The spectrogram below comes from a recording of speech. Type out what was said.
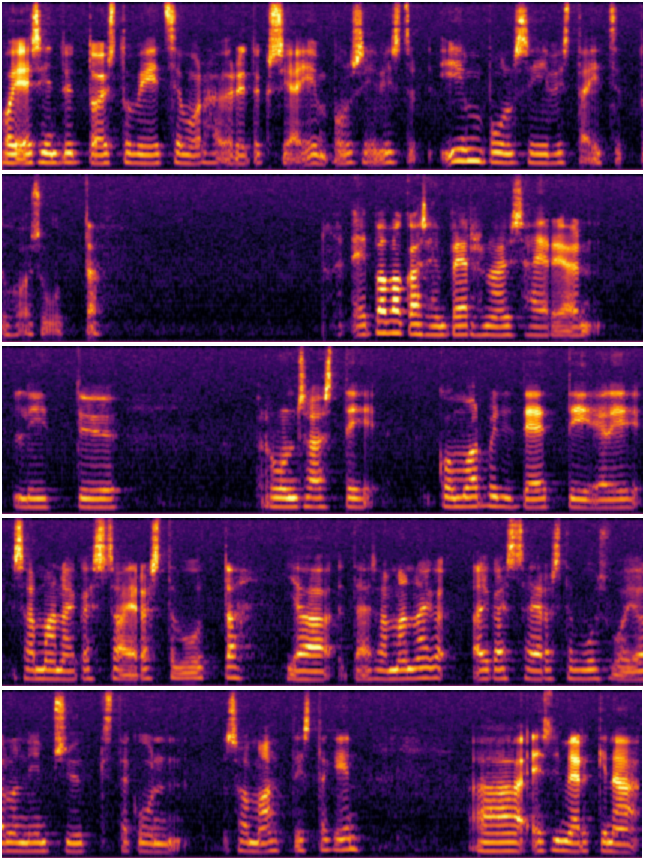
voi esiintyä toistuvia itsemurhayrityksiä ja impulsiivista, impulsiivista itsetuhoisuutta epävakaisen persoonallisuushäiriöön liittyy runsaasti komorbiditeettiin, eli samanaikaissairastavuutta. Ja tämä samanaikaissairastavuus voi olla niin psyykkistä kuin somaattistakin. Ää, esimerkkinä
